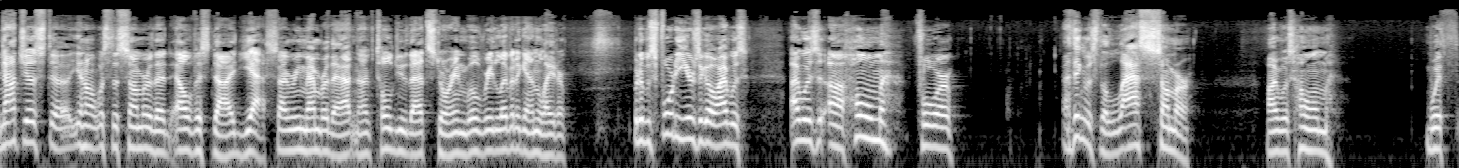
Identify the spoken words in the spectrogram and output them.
Not just, uh, you know, it was the summer that Elvis died. Yes, I remember that, and I've told you that story, and we'll relive it again later. But it was 40 years ago. I was, I was uh, home for, I think it was the last summer I was home with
